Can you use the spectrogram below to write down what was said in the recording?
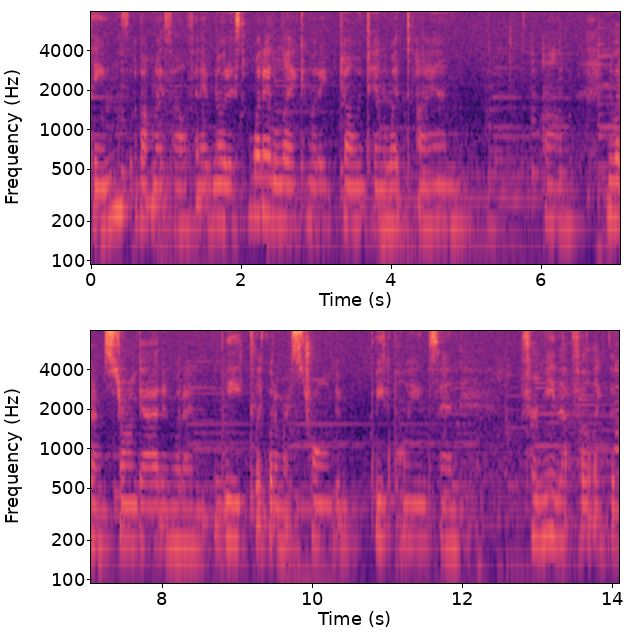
things about myself, and I've noticed what I like and what I don't, and what I am. Um, and what I'm strong at and what I'm weak, like what are my strong and weak points. And for me, that felt like the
